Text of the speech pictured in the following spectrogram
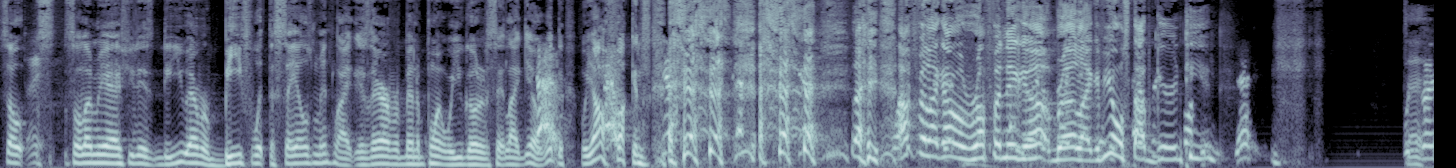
So, Dang. so let me ask you this: Do you ever beef with the salesman? Like, is there ever been a point where you go to say, like, "Yo, what the, well, y'all fucking"? like, I feel like I would rough a nigga up, bro. Like, if you don't stop guaranteeing, What you say?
